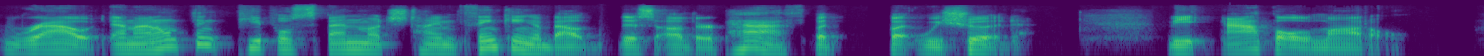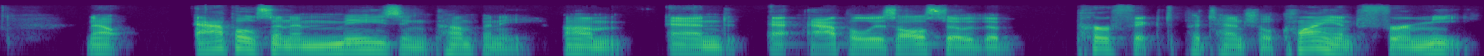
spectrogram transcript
route. And i don't think people spend much time thinking about this other path but but we should. The apple model. Now apple's an amazing company. Um, and a- apple is also the perfect potential client for me.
